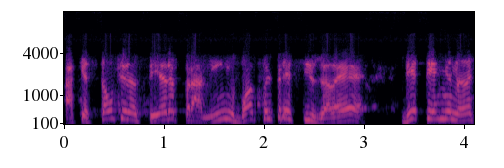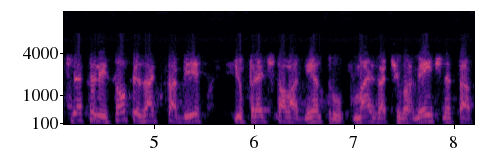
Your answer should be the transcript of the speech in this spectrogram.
a questão financeira, para mim, o voto foi preciso. Ela é determinante nessa eleição, apesar de saber que o Fred está lá dentro mais ativamente, está né, tá,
